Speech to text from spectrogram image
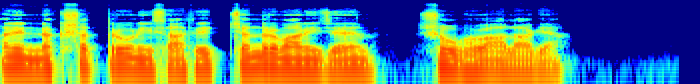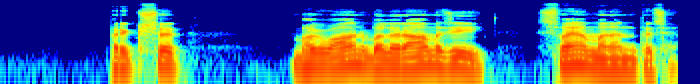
અને નક્ષત્રોની સાથે ચંદ્રમાની જેમ શોભવા લાગ્યા. પરીક્ષિત. ભગવાન બલરામજી સ્વયં અનંત છે.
